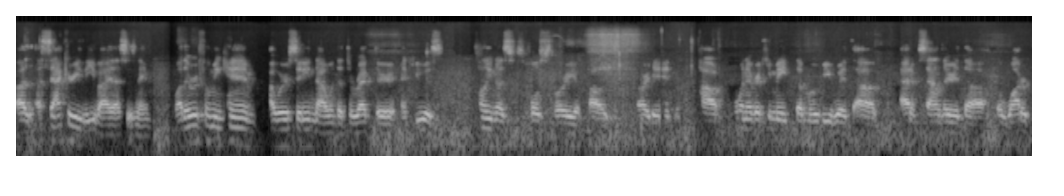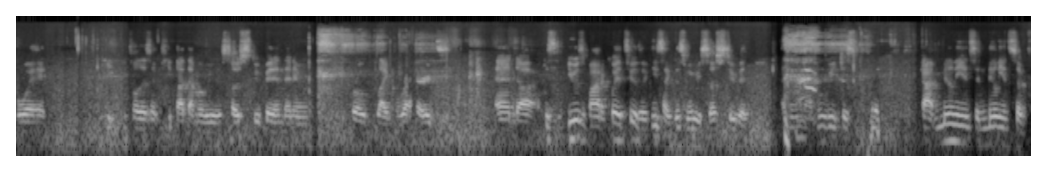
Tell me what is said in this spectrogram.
uh, uh, Zachary Levi, that's his name. While they were filming him, uh, I were sitting down with the director, and he was telling us his whole story of how he started, how whenever he made the movie with um, Adam Sandler, the the Water Boy, he, he, told us like he thought that movie was so stupid, and then it broke like records, and uh, he was about to quit too. Like he's like, this movie's so stupid, and then that movie just got millions and millions of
